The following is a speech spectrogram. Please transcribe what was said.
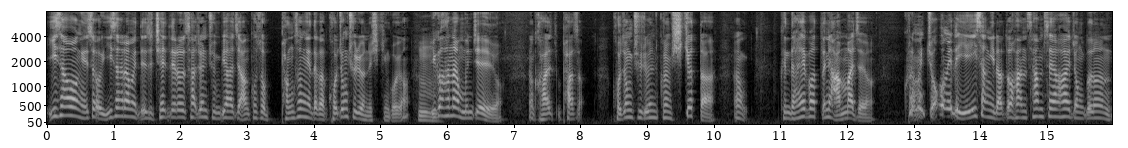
이 상황에서 이 사람에 대해서 제대로 사전 준비하지 않고서 방송에다가 거정 출연을 시킨 거예요. 음. 이거 하나 문제예요. 가, 봐서 거정 출연 그럼 시켰다. 그럼 근데 해봤더니 안 맞아요. 그러면 조금이라도 예의상이라도 한 3세 하회 정도는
